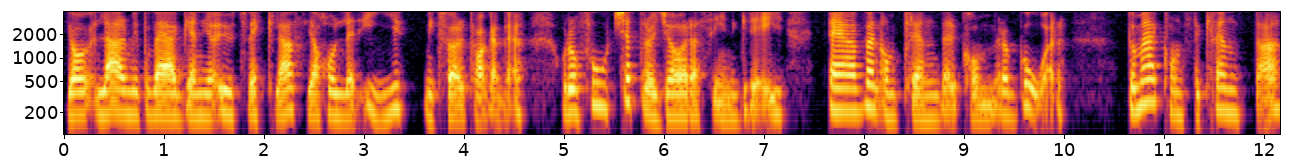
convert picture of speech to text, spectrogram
Jag lär mig på vägen, jag utvecklas, jag håller i mitt företagande. Och de fortsätter att göra sin grej även om trender kommer och går. De är konsekventa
